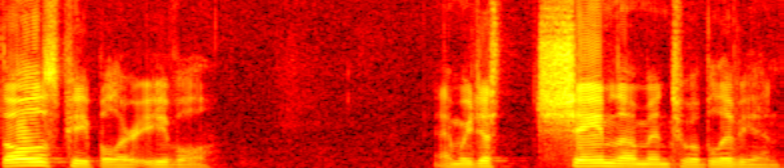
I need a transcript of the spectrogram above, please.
Those people are evil." And we just shame them into oblivion.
